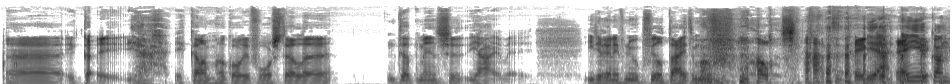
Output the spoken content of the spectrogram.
Eh, ik, kan- eh, ja, ik kan het me ook alweer voorstellen dat mensen... Ja, iedereen heeft nu ook veel tijd om over van alles na te denken. Ja, en je ik. kan,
